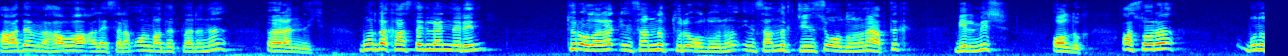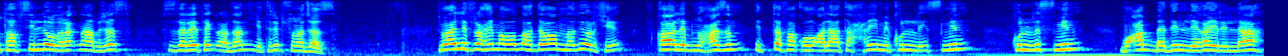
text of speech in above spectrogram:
Adem ve Havva aleyhisselam olmadıklarını öğrendik. Burada kastedilenlerin tür olarak insanlık türü olduğunu, insanlık cinsi olduğunu ne yaptık? Bilmiş olduk. Az sonra bunu tafsilli olarak ne yapacağız? Sizlere tekrardan getirip sunacağız. Müellif rahimahullah devamla diyor ki: "Kâle İbn Hazm ittefaqu ala tahrimi kulli ismin kulli ismin muabbedin li gayrillah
